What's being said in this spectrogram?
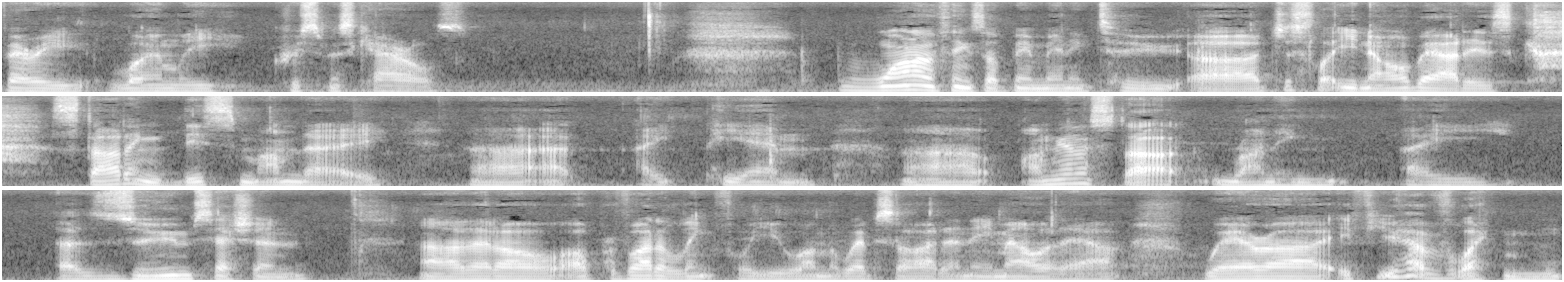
very lonely Christmas carols. One of the things I've been meaning to uh, just let you know about is starting this Monday uh, at 8 p.m. Uh, I'm going to start running a, a Zoom session uh, that I'll, I'll, provide a link for you on the website and email it out. Where uh, if you have like m-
